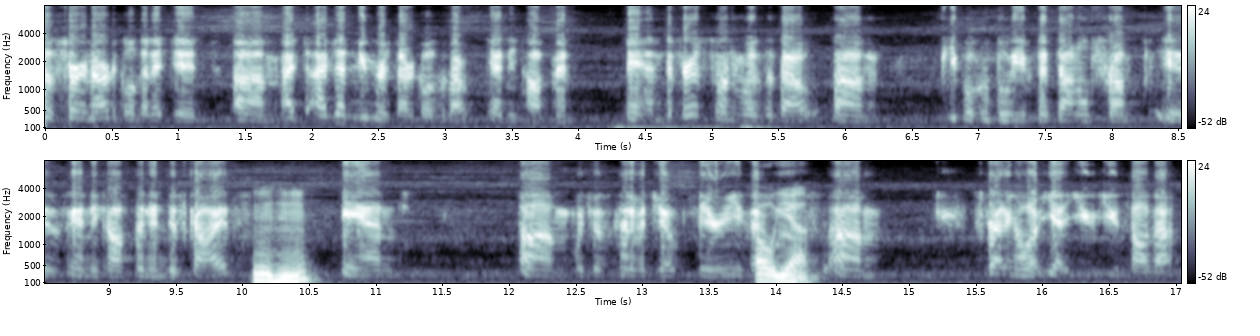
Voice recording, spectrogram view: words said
was for an article that I did. Um, I've, I've done numerous articles about Andy Kaufman, and the first one was about um, people who believe that Donald Trump is Andy Kaufman in disguise, mm-hmm. and um, which was kind of a joke theory. That oh was, yeah. Um, spreading a lot. Yeah, you you saw that.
